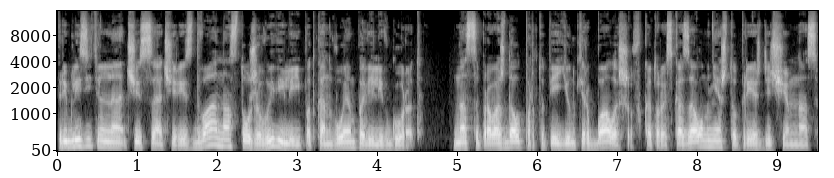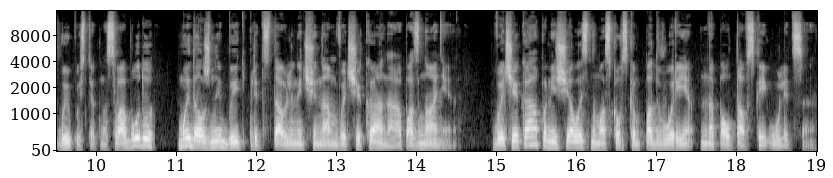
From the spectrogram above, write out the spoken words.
Приблизительно часа через два нас тоже вывели и под конвоем повели в город. Нас сопровождал портупей юнкер Балышев, который сказал мне, что прежде чем нас выпустят на свободу, мы должны быть представлены чинам ВЧК на опознание – ВЧК помещалась на московском подворье на Полтавской улице.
